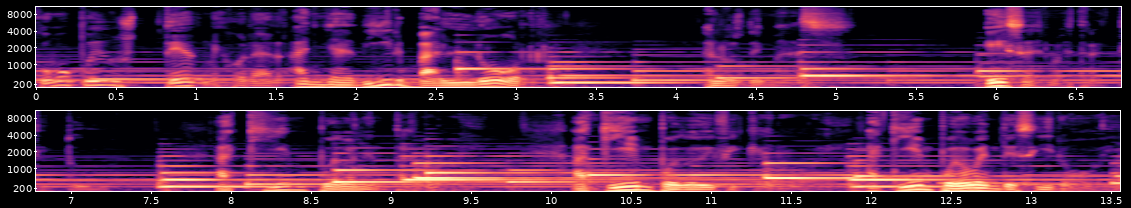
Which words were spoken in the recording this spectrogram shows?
¿Cómo puede usted mejorar, añadir valor Esa es nuestra actitud. ¿A quién puedo alentar hoy? ¿A quién puedo edificar hoy? ¿A quién puedo bendecir hoy?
